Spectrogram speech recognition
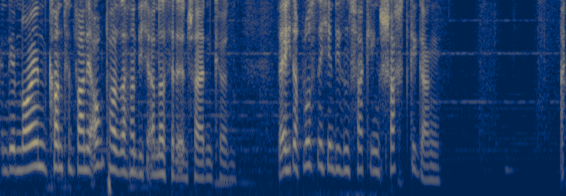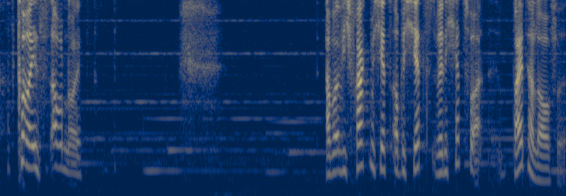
In dem neuen Content waren ja auch ein paar Sachen, die ich anders hätte entscheiden können. Wäre ich doch bloß nicht in diesen fucking Schacht gegangen. Guck mal, jetzt ist es auch neu. Aber ich frage mich jetzt, ob ich jetzt, wenn ich jetzt weiterlaufe,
